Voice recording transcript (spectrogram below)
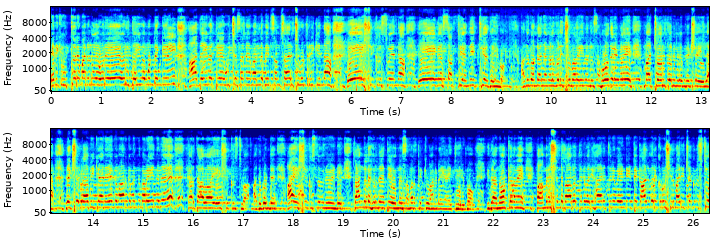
എനിക്ക് ഉത്തരമരുളിയ ഒരേ ഒരു ദൈവമുണ്ടെങ്കിൽ ആ ദൈവത്തെ ഉച്ചസമയം അല്ലമേൽ സംസാരിച്ചു കൊണ്ടിരിക്കുന്ന യേശു ക്രിസ്തു എന്ന ഏക സത്യ നിത്യ ദൈവം. അതുകൊണ്ടാണ് ഞങ്ങൾ വിളിച്ചു പറയുന്നത് സഹോദരങ്ങളെ മറ്റൊരുത്തരിലും രക്ഷയില്ല. രക്ഷ പ്രാപിക്കാൻ ഏക ഏകമാർഗം എന്ന് പറയുന്നത് കർത്താവായ യേശു ക്രിസ്തു അതുകൊണ്ട് ആ യേശു ക്രിസ്തുവിന് വേണ്ടി താങ്കളുടെ ഹൃദയത്തെ ഒന്ന് സമർപ്പിക്കുവാനിടയായി തീരുമോ? ഇതാ നോക്കണമേ പാമനുഷ്യന്റെ പാപത്തിന് പരിഹാരത്തിന് വേണ്ടിയിട്ട് കാൽവരി ക്രൂശിൽ മരിച്ച ക്രിസ്തു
